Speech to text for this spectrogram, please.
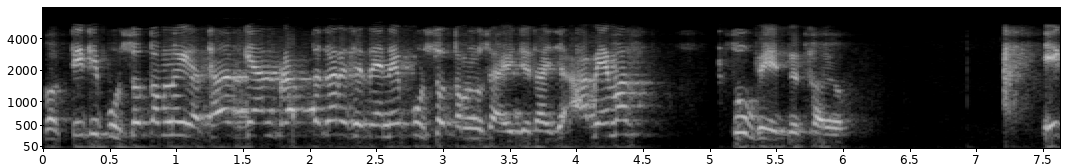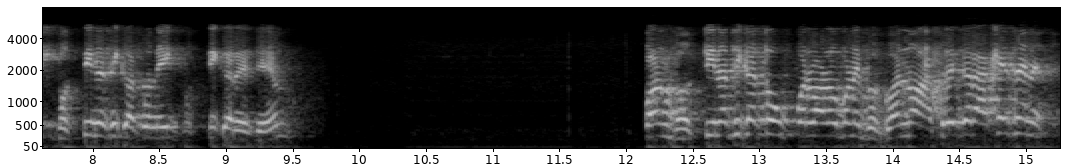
ભક્તિથી પુરુષોત્તમનું યથાર્થ જ્ઞાન પ્રાપ્ત કરે છે તેને પુરુષોત્તમનું સાયુજ્ય થાય છે. આ બેમાં શું ભેદ થયો? એક ભક્તિ નથી કરતો ને એક ભક્તિ કરે છે એમ. પણ ભક્તિ નથી કરતો, ઉપરવાળો પણ એ ભગવાનનો આશ્રય રાખે છે ને,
